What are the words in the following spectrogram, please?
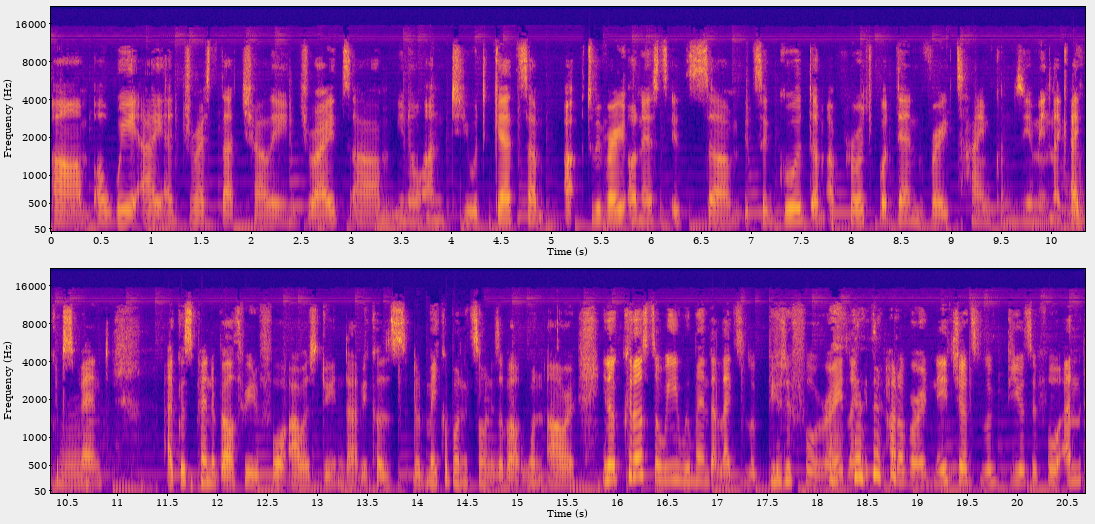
um, a way i addressed that challenge right um, you know and you would get some uh, to be very honest it's um, it's a good um, approach but then very time consuming like mm-hmm. i could mm-hmm. spend I could spend about three to four hours doing that because the makeup on its own is about one hour. You know, kudos to we women that like to look beautiful, right? Like it's part of our nature to look beautiful, and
